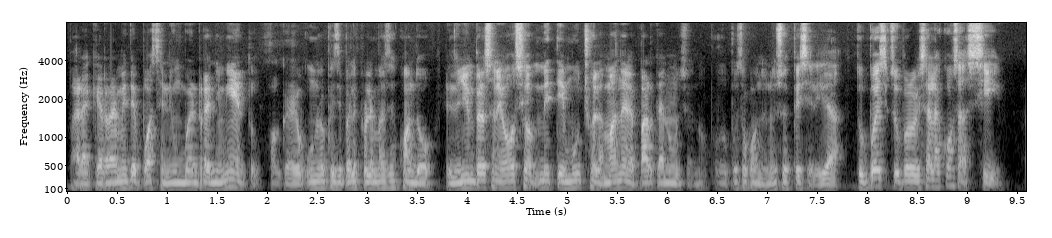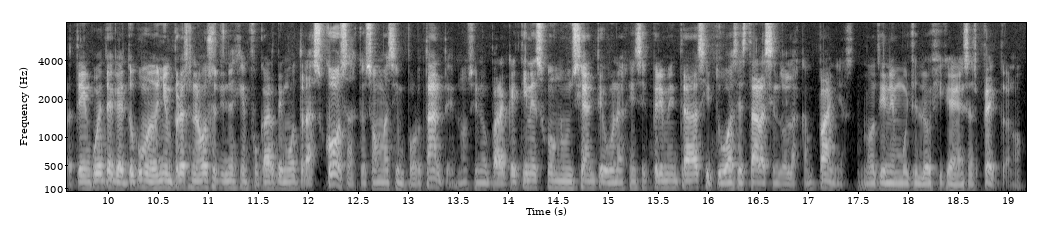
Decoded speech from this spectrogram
para que realmente puedas tener un buen rendimiento. Porque uno de los principales problemas es cuando el dueño de empresa de negocio mete mucho la mano en la parte de anuncios, ¿no? Por supuesto, cuando no es su especialidad. ¿Tú puedes supervisar las cosas? Sí. Pero ten en cuenta que tú como dueño de empresa de negocio tienes que enfocarte en otras cosas que son más importantes, ¿no? Sino para qué tienes un anunciante o una agencia experimentada si tú vas a estar haciendo las campañas. No tiene mucha lógica en ese aspecto, ¿no?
